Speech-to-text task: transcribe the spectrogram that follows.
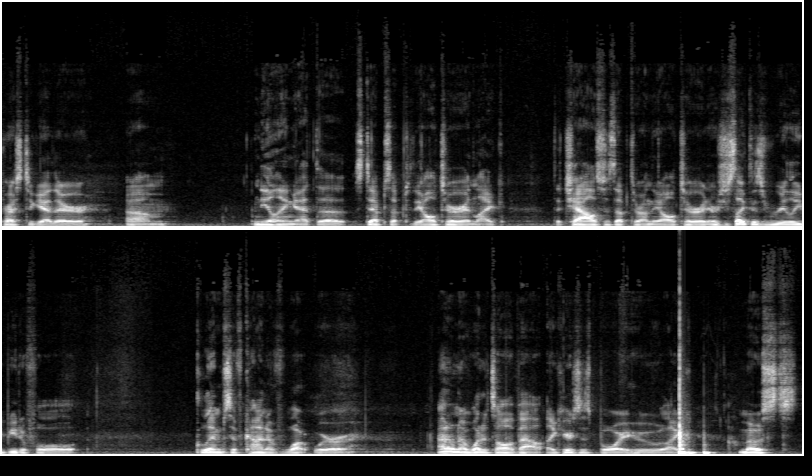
pressed together um, kneeling at the steps up to the altar and like the chalice is up there on the altar. And it was just like this really beautiful glimpse of kind of what we're I don't know what it's all about. Like here's this boy who like most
